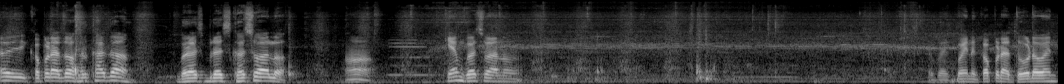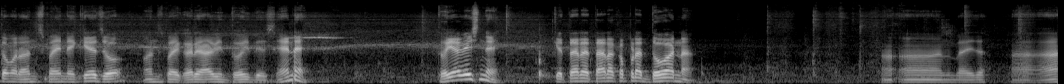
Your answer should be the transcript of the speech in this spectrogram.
એ કપડાં તો હરખા દો બ્રશ બ્રશ ઘસવા લો. હા. કેમ ઘસવાનું? ભાઈ કોઈને કપડાં ધોડા હોય ને તમારા હંસભાઈને કહેજો. હંસભાઈ ઘરે આવીને ધોઈ દેશે હે ને? ધોઈ આવીશ ને? કે તારા તારા કપડાં ધોવાના? હા ભાઈ જા. હા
